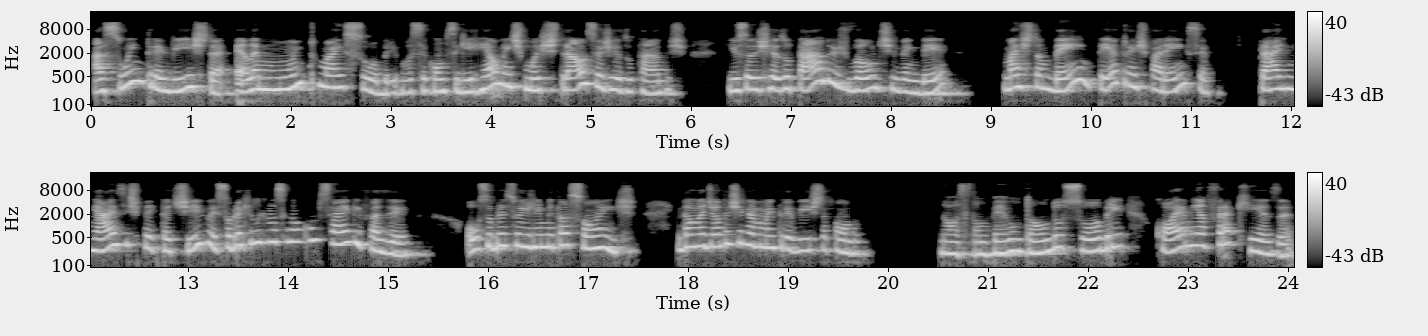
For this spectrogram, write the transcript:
A sua entrevista, ela é muito mais sobre você conseguir realmente mostrar os seus resultados, e os seus resultados vão te vender, mas também ter a transparência para alinhar as expectativas sobre aquilo que você não consegue fazer ou sobre as suas limitações. Então não adianta chegar numa entrevista falando: "Nossa, estão me perguntando sobre qual é a minha fraqueza".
